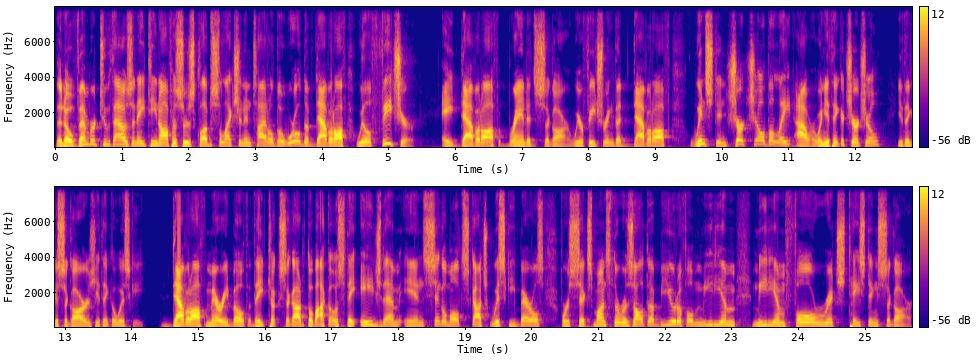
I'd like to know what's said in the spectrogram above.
the November 2018 Officers Club selection entitled The World of Davidoff will feature a Davidoff branded cigar. We're featuring the Davidoff Winston Churchill The Late Hour. When you think of Churchill, you think of cigars, you think of whiskey. Davidoff married both. They took cigar tobaccos, they aged them in single malt Scotch whiskey barrels for six months. The result, a beautiful, medium, medium, full, rich tasting cigar.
